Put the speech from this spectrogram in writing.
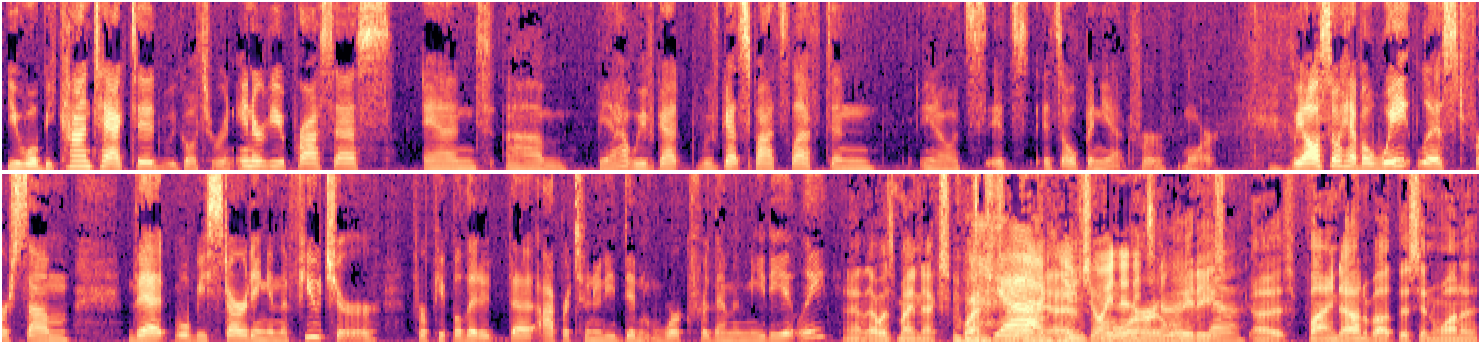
You will be contacted. We go through an interview process, and um, yeah, we've got we've got spots left, and you know it's it's it's open yet for more. We also have a wait list for some that will be starting in the future for people that it, the opportunity didn't work for them immediately. Yeah, that was my next question. Yeah. You As join more anytime. ladies Yeah. uh, find out about this and want to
